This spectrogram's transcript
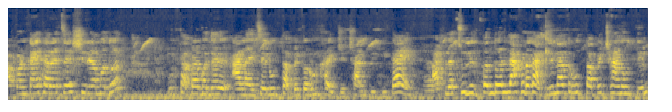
आपण काय करायचं आहे? शिऱ्यामधून उत्ताप्यामध्ये आणायचे आणि उत्तापे करून खायचे. छानपैकी काय? आपल्या चुलीत पण दोन लाकडं घातली ना तर उत्तापे छान होतील.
